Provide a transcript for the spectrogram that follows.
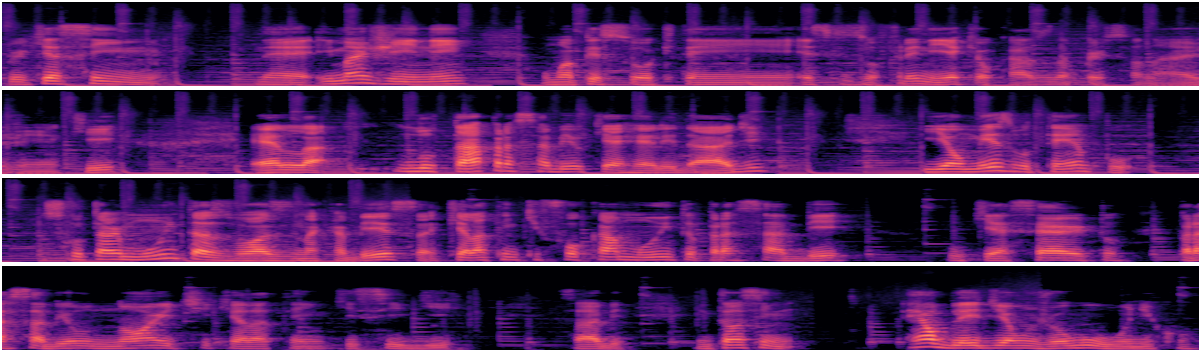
Porque assim, né, imaginem uma pessoa que tem esquizofrenia, que é o caso da personagem aqui, ela lutar para saber o que é realidade e ao mesmo tempo escutar muitas vozes na cabeça que ela tem que focar muito para saber o que é certo, para saber o norte que ela tem que seguir, sabe? Então, assim, Hellblade é um jogo único,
